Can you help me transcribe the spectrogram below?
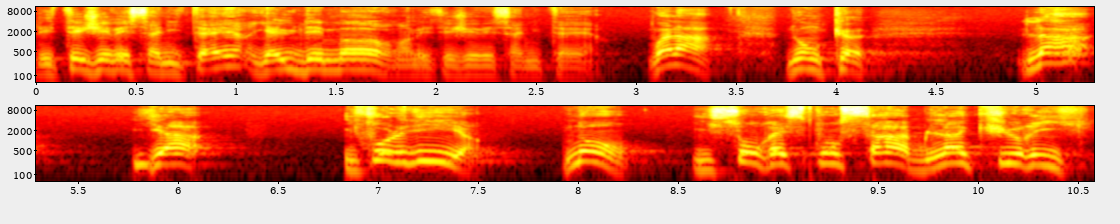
les TGV sanitaires, il y a eu des morts dans les TGV sanitaires. Voilà. Donc euh, là, il y a il faut le dire, non, ils sont responsables. L'incurie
